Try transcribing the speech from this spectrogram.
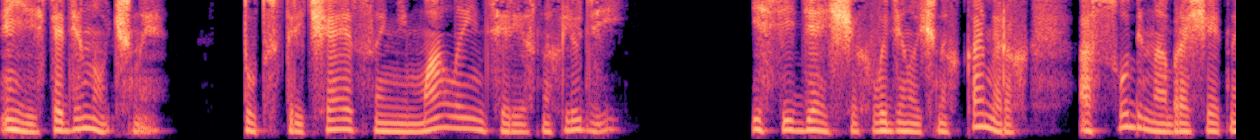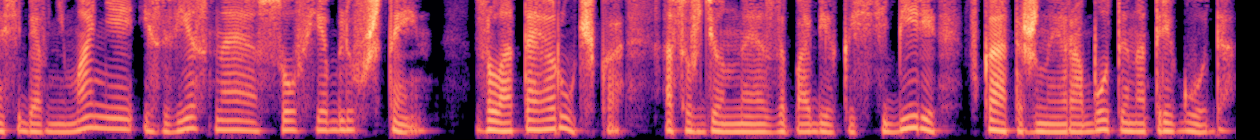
и есть одиночные. Тут встречается немало интересных людей. Из сидящих в одиночных камерах особенно обращает на себя внимание известная Софья Блюфштейн, «Золотая ручка», осужденная за побег из Сибири в каторжные работы на три года.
